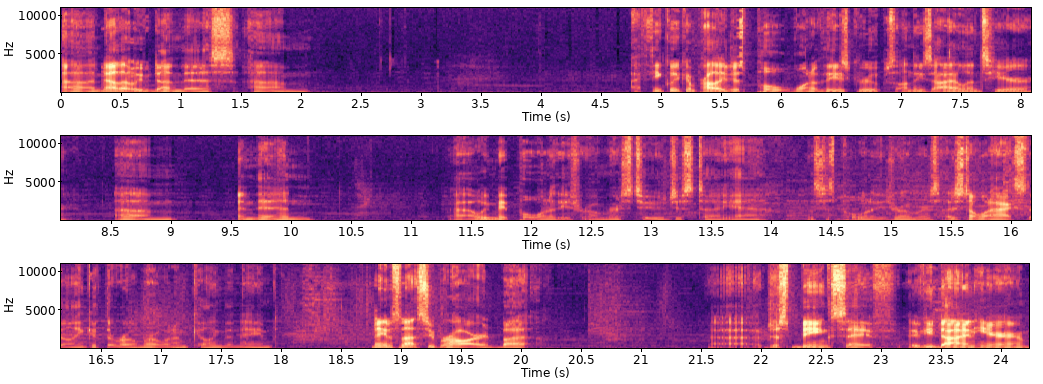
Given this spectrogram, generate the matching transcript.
uh, now that we've done this, um, I think we can probably just pull one of these groups on these islands here. Um, and then uh, we may pull one of these roamers too, just to, yeah. Let's just pull one of these roamers. I just don't want to accidentally get the roamer when I'm killing the named. Name's not super hard, but uh, just being safe. If you die in here,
